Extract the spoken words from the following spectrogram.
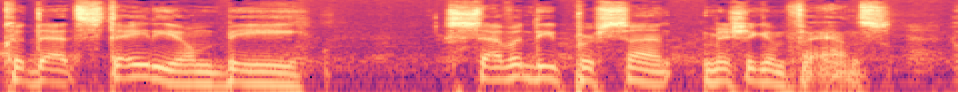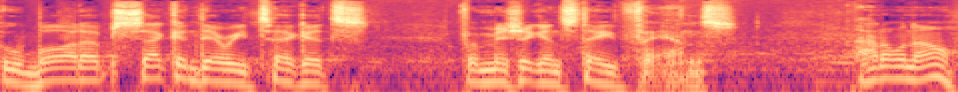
could that stadium be 70% Michigan fans who bought up secondary tickets for Michigan State fans? I don't know.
